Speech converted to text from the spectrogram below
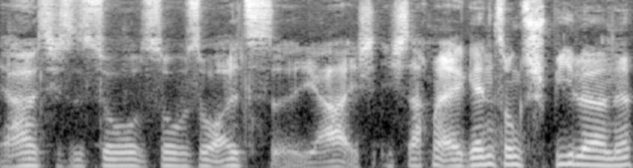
ja, es ist so, so, so als, äh, ja, ich, ich sag mal, Ergänzungsspieler, ne?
